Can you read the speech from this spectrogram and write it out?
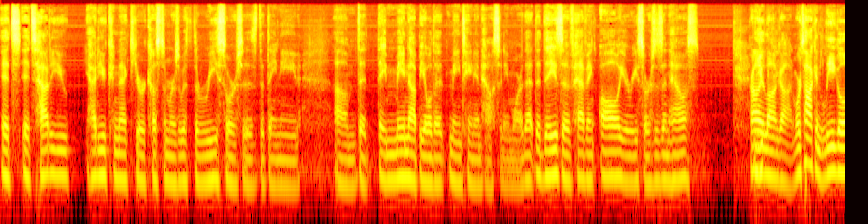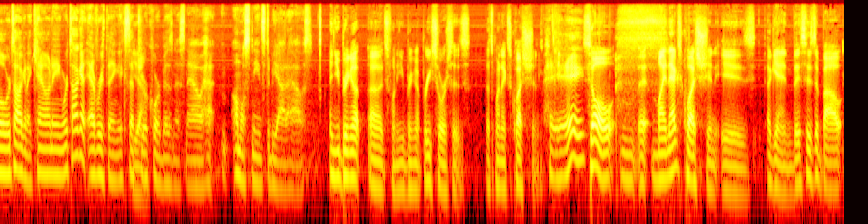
it's it's how do you how do you connect your customers with the resources that they need um, that they may not be able to maintain in house anymore. That the days of having all your resources in house. Probably You- long gone. We're talking legal, we're talking accounting, we're talking everything except Yeah. your core business now ha- almost needs to be out of house. and you bring up uh, it's funny you bring up resources that's my next question Hey, hey. So, uh, my next question is again, this is about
